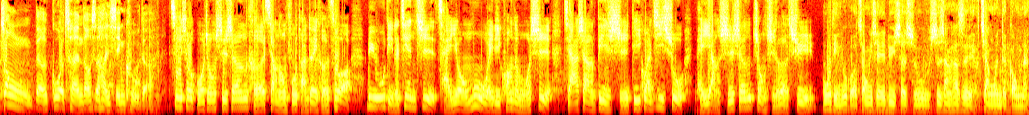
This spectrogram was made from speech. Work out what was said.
种的过程都是很辛苦的。接受国中师生和向农夫团队合作，绿屋顶的建制采用木围篱框的模式，加上定时滴灌技术，培养师生种植乐趣。屋顶如果种一些绿色植物，事实上它是有降温的功能。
